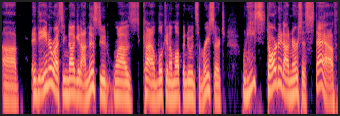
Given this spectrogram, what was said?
Uh, the interesting nugget on this dude, when I was kind of looking him up and doing some research, when he started on Nurse's staff,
